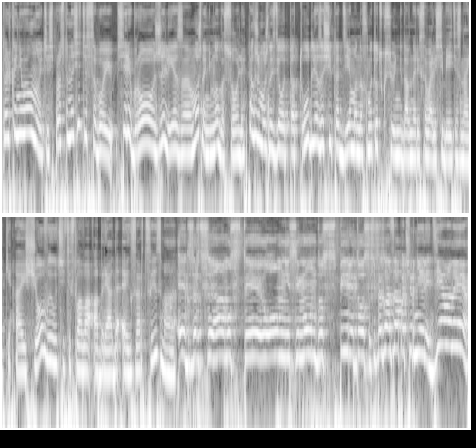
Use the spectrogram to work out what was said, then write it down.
Только не волнуйтесь, просто носите с собой серебро, железо, можно немного соли. Также можно сделать тату для защиты от демонов. Мы тут Ксю недавно рисовали себе эти знаки. А еще выучите слова обряда экзорцизма. Экзорциамус те омнис имундус спиритус. У тебя глаза почернели, демоны!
